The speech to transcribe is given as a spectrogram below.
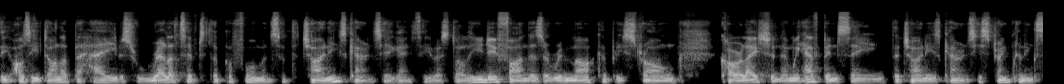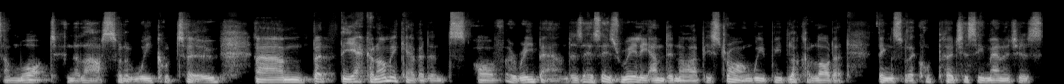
the Aussie dollar behaves relative to the performance of the Chinese currency against the US dollar, you do find there's a remarkably strong correlation. And we have been seeing the Chinese currency strengthening somewhat in the last sort of week or two. Um, but the economic evidence of a rebound is, is, is really undeniably strong. We, we look a lot at things that are called purchasing managers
